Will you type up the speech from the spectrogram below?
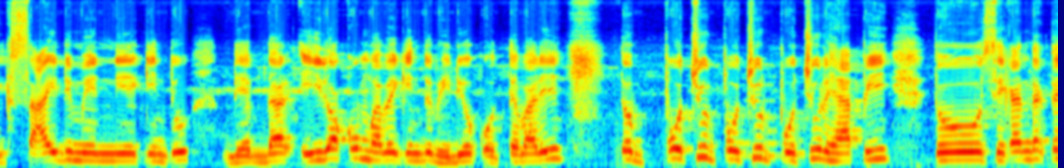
এক্সাইটমেন্ট নিয়ে কিন্তু দেবদার এই রকমভাবে কিন্তু ভিডিও করতে পারি। তো প্রচুর প্রচুর প্রচুর হ্যাপি তো সেখান থাকতে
